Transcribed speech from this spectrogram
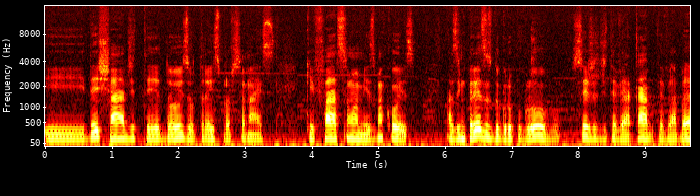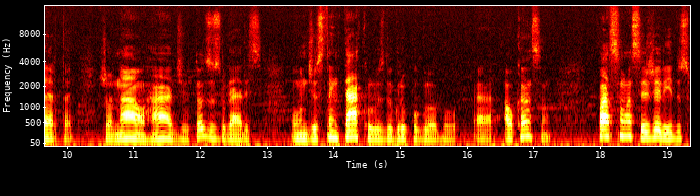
e deixar de ter dois ou três profissionais que façam a mesma coisa. As empresas do Grupo Globo, seja de TV a cabo, TV aberta, jornal, rádio, todos os lugares onde os tentáculos do Grupo Globo uh, alcançam, passam a ser geridos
